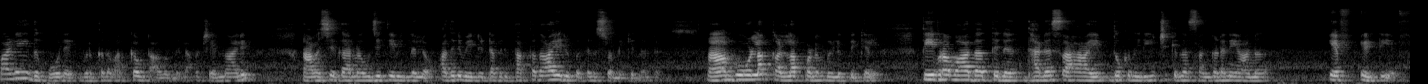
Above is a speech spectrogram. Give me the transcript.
പഴയതുപോലെ ഇവർക്കത് വർക്കൗട്ട് ആകുന്നില്ല. പക്ഷെ എന്നാലും ആവശ്യക്കാരന് ഔചിത്യമില്ലല്ലോ. അതിനു വേണ്ടിയിട്ട് അവർ തക്കതായ രൂപത്തിൽ ശ്രമിക്കുന്നുണ്ട്. ആഗോള കള്ളപ്പണം വെളുപ്പിക്കൽ തീവ്രവാദത്തിന് ധനസഹായം ഇതൊക്കെ നിരീക്ഷിക്കുന്ന സംഘടനയാണ് എഫ് എ ടി എഫ്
